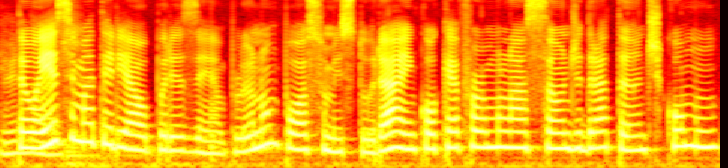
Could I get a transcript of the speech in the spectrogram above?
Então, esse material, por exemplo, eu não posso misturar em qualquer formulação de hidratante comum.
